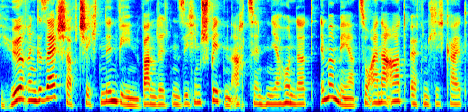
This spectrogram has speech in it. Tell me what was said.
Die höheren Gesellschaftsschichten in Wien wandelten sich im späten 18. Jahrhundert immer mehr zu einer Art Öffentlichkeit,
